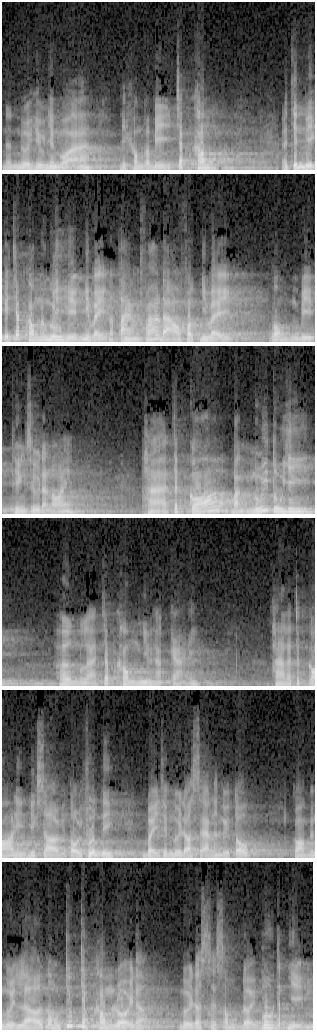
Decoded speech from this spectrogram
Nên người hiểu nhân quả thì không có bị chấp không. À, chính vì cái chấp không nó nguy hiểm như vậy, nó tàn phá đạo phật như vậy, có một vị thiền sư đã nói, thà chấp có bằng núi tu di hơn là chấp không như hạt cải. Thà là chấp có đi, biết sợ cái tội phước đi, vậy chứ người đó sẽ là người tốt. Còn cái người lỡ có một chút chấp không rồi đó, người đó sẽ sống một đời vô trách nhiệm.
